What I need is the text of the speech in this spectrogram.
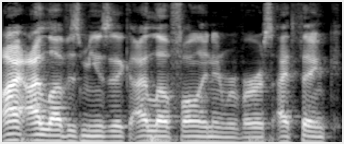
I I love his music. I love Falling in Reverse. I think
